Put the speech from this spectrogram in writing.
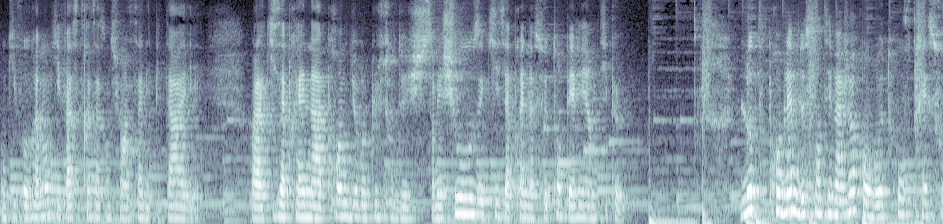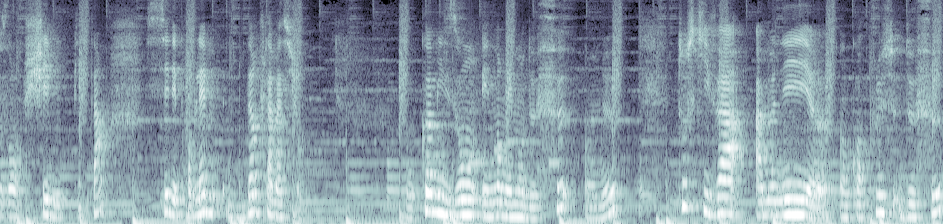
Donc il faut vraiment qu'ils fassent très attention à ça, les pita, et voilà, qu'ils apprennent à prendre du recul sur, sur les choses qu'ils apprennent à se tempérer un petit peu. L'autre problème de santé majeur qu'on retrouve très souvent chez les pita, c'est des problèmes d'inflammation. Donc comme ils ont énormément de feu en eux, tout ce qui va amener euh, encore plus de feu,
